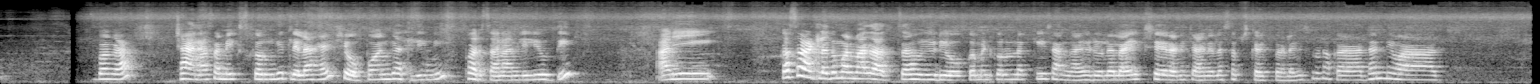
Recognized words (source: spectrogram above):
बघा छान असा मिक्स करून घेतलेला आहे. शेवपण घातली मी. फरसाण आणलेली होती. आणि कसा वाटला तुम्हाला माझा आजचा व्हिडिओ? कमेंट करून नक्की सांगा. व्हिडिओला लाईक शेअर आणि चॅनलला सबस्क्राईब करायला विसरू नका. धन्यवाद.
